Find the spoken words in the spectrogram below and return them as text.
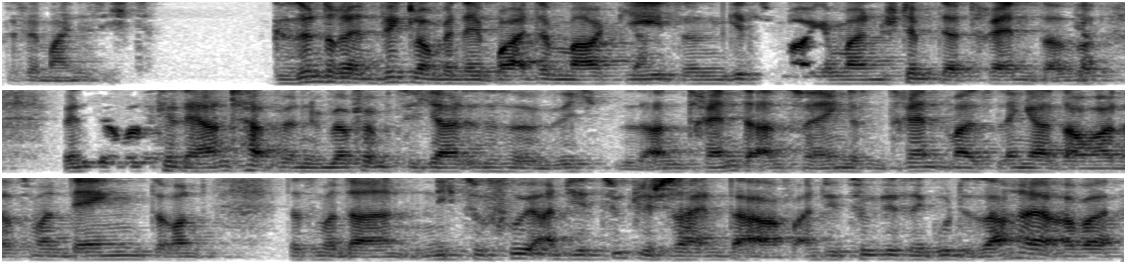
das wäre meine Sicht. Gesündere Entwicklung, wenn der breite Markt geht, ja. dann geht es im Allgemeinen, stimmt der Trend. Also ja. wenn ich was gelernt habe, in über 50 Jahren ist es, sich an Trend anzuhängen, dass ein Trend meist länger dauert, als man denkt und dass man da nicht zu früh antizyklisch sein darf. Antizyklisch ist eine gute Sache, aber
